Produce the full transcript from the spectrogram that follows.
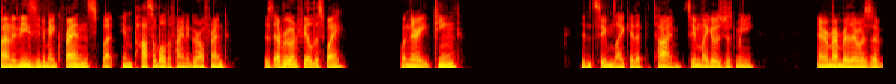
Found it easy to make friends, but impossible to find a girlfriend. Does everyone feel this way when they're 18? Didn't seem like it at the time. Seemed like it was just me. I remember there was a,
